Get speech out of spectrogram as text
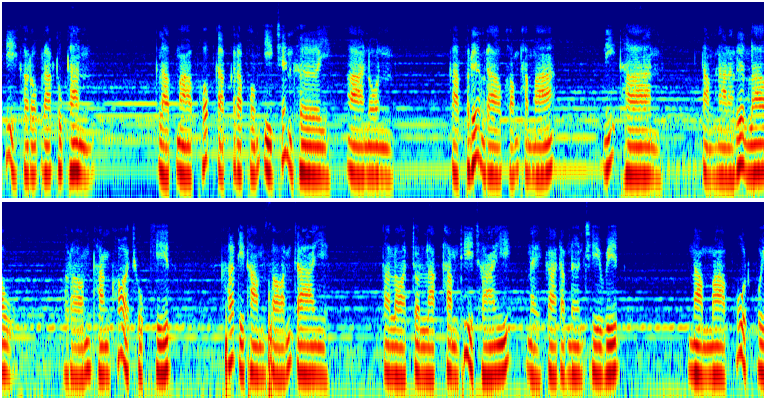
ที่เคารพรักทุกท่าน กลับมาพบกับกระผมอีกเช่นเคย อานนท์กับเรื่องราวของธรรมะ นิทานตำนานเรื่องเล่าพร้อมทั้งข้อฉุกคิด คติธรรมสอนใจ ตลอดจนหลักธรรมที่ใช้ในการดำเนินชีวิตนำมาพูดคุย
